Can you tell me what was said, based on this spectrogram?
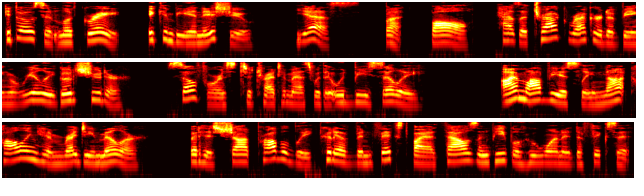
It doesn't look great. It can be an issue. Yes. But, Ball has a track record of being a really good shooter. So for us to try to mess with it would be silly. I'm obviously not calling him Reggie Miller, but his shot probably could have been fixed by a thousand people who wanted to fix it.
